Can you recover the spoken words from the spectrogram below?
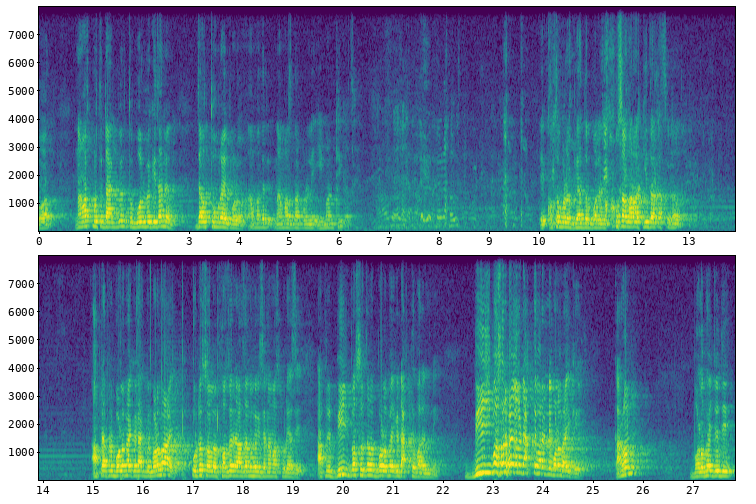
বদ নামাজ পড়তে ডাকবেন তো বলবে কি জানেন? যাও তোমরাই পড়ো আমাদের নামাজ না পড়লে ইমান ঠিক আছে। এ কত বড় বেয়াদব বলেন খোসা মারার কি দরকার ছিল? আপনি আপনার বড় ভাইকে ডাকবেন বড় ভাই ওটা চলো ফজরের আজান হয়ে গেছে নামাজ পড়ে আছে আপনি বিশ বছর যাবত বড় ভাইকে ডাকতে পারেননি। বিশ বছর হয়ে গেল ডাকতে পারেননি বড় ভাইকে। কারণ বড় ভাই যদি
